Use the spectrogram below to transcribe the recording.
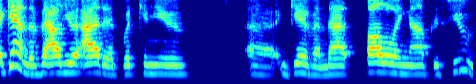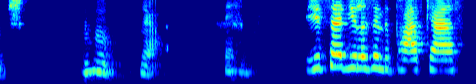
again, the value added. What can you uh, give? And that following up is huge. Mm-hmm. Yeah. Thanks you said you listen to podcasts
